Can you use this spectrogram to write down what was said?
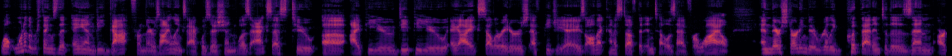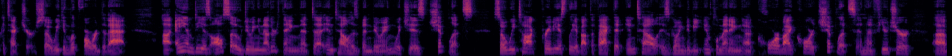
Well, one of the things that AMD got from their Xilinx acquisition was access to uh, IPU, DPU, AI accelerators, FPGAs, all that kind of stuff that Intel has had for a while. And they're starting to really put that into the Zen architecture. So we can look forward to that. Uh, AMD is also doing another thing that uh, Intel has been doing, which is chiplets. So we talked previously about the fact that Intel is going to be implementing uh, core by core chiplets in the future uh,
